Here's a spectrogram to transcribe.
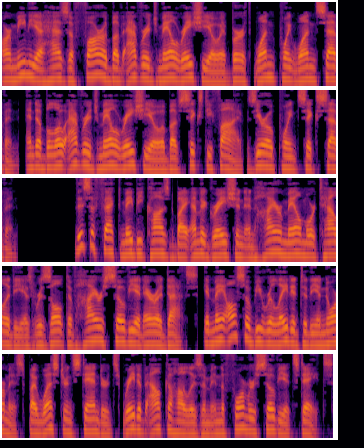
Armenia has a far above average male ratio at birth 1.17, and a below average male ratio above 65 0.67. This effect may be caused by emigration and higher male mortality as result of higher Soviet-era deaths, it may also be related to the enormous by Western standards rate of alcoholism in the former Soviet states.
